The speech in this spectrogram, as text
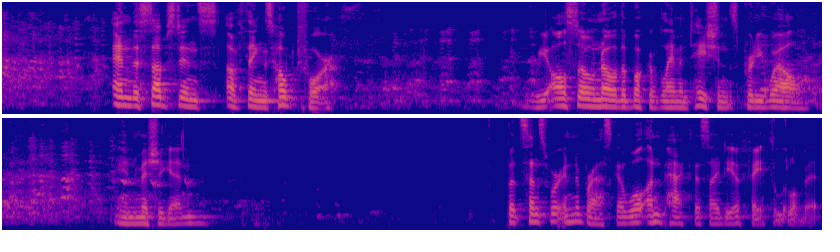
and the substance of things hoped for. We also know the book of Lamentations pretty well in Michigan. But since we're in Nebraska, we'll unpack this idea of faith a little bit.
